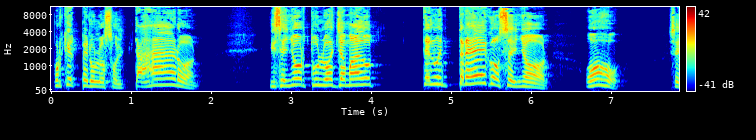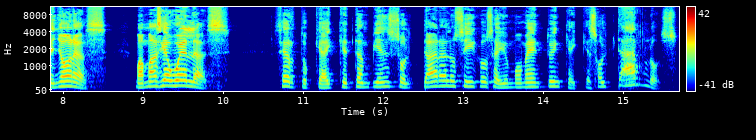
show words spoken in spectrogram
porque, pero lo soltaron. Y Señor, tú lo has llamado, te lo entrego, Señor. Ojo, señoras, mamás y abuelas, cierto que hay que también soltar a los hijos, hay un momento en que hay que soltarlos.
